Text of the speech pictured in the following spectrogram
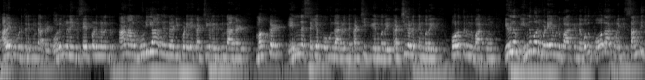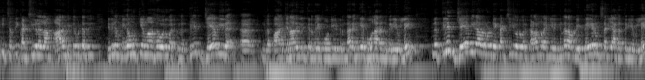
அழைப்பு விடுத்திருக்கின்றார்கள். ஒருங்கிணைந்து செயற்படுங்கள் என்று ஆனால் முடியாது என்ற அடிப்படையில் கட்சிகள் இருக்கின்றார்கள். மக்கள் என்ன செய்ய போகின்றார்கள் இந்த கட்சிக்கு என்பதை கட்சிகளுக்கு என்பதை பொறுத்திருந்து பார்ப்போம். இதிலும் இன்னும் ஒரு விடயம் என்று பார்க்கின்ற போது போதாக்குறைக்கு சந்திக்கு சந்தி கட்சிகள் எல்லாம் ஆரம்பித்து விட்டது. இதிலும் மிக முக்கியமாக ஒருவர் இந்த திலிப் ஜெயவீர இந்த பா- ஜனாதிபதி தேர்தலை போட்டியிட்டு இருந்தார் எங்கே போனார் என்று தெரியவில்லை. இந்த திலித் ஜெயவீர் அவர்களுடைய கட்சியில் ஒருவர் களமிறங்கி இருக்கின்றார். அவருடைய பெயரும் சரியாக தெரியவில்லை.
